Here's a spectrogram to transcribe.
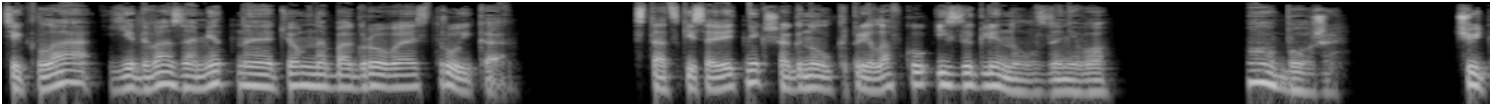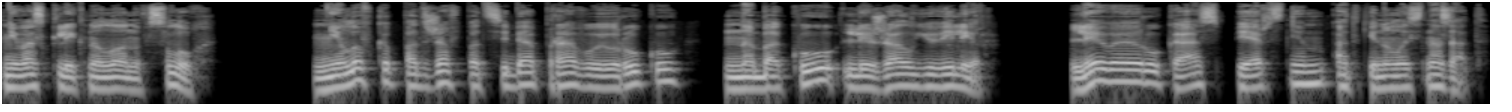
текла едва заметная темно-багровая струйка. Статский советник шагнул к прилавку и заглянул за него. «О, Боже!» Чуть не воскликнул он вслух. Неловко поджав под себя правую руку, на боку лежал ювелир. Левая рука с перстнем откинулась назад.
